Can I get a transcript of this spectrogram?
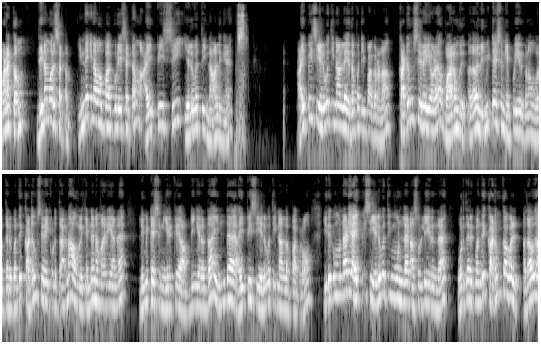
வணக்கம். தினம் ஒரு சட்டம். இன்னைக்கு நம்ம பார்க்கக்கூடிய சட்டம் ஐபிசி எழுபத்தி நாலுங்க. ஐபிசி எழுபத்தி நாலுல எதை பத்தி பாக்குறோம்னா கடும் சிறையோட வரம்பு அதாவது லிமிடேஷன் எப்படி இருக்கணும்? ஒருத்தருக்கு வந்து கடும் சிறை கொடுத்தாங்கன்னா அவங்களுக்கு என்னென்ன மாதிரியான லிமிடேஷன் இருக்கு அப்படிங்கறது தான் இந்த ஐபிசி எழுபத்தி நாலுல பாக்குறோம் இதுக்கு முன்னாடி ஐபிசி எழுபத்தி மூணுல நான் சொல்லி இருந்தேன் ஒருத்தருக்கு வந்து கடும் காவல் அதாவது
